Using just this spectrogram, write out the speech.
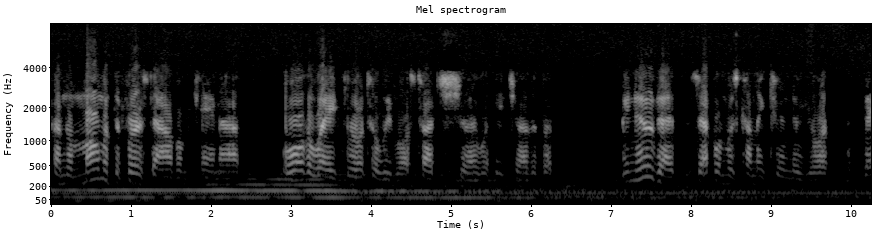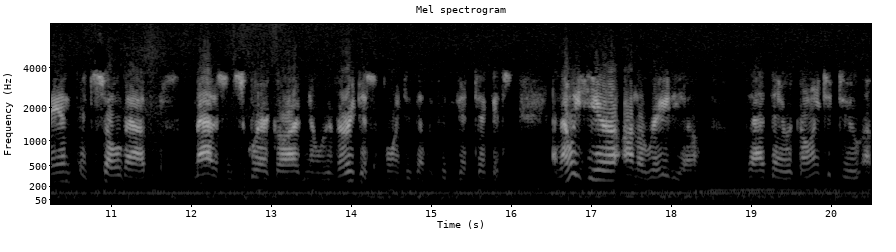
from the moment the first album came out, all the way through until we lost touch uh, with each other. But we knew that Zeppelin was coming to New York. The band had sold out Madison Square Garden, and we were very disappointed that we couldn't get tickets. And then we hear on the radio that they were going to do a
